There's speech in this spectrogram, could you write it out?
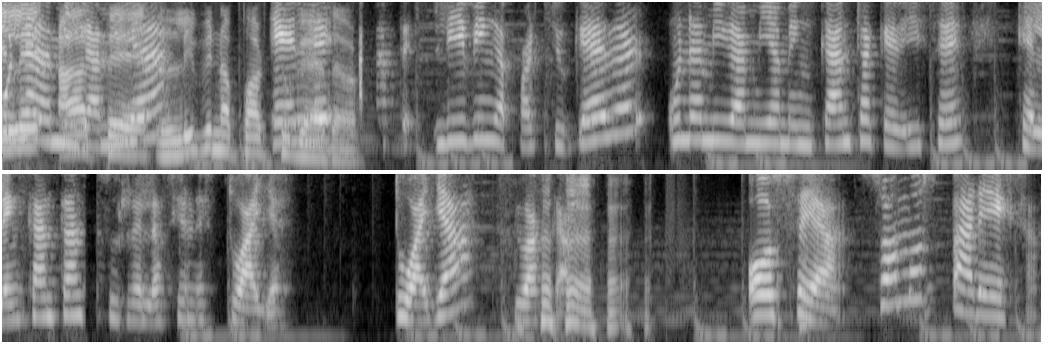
una amiga mía. Living apart together. Living apart together. Una amiga mía me encanta que dice que le encantan sus relaciones tú allá. Tú allá, yo acá. O sea, somos pareja,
